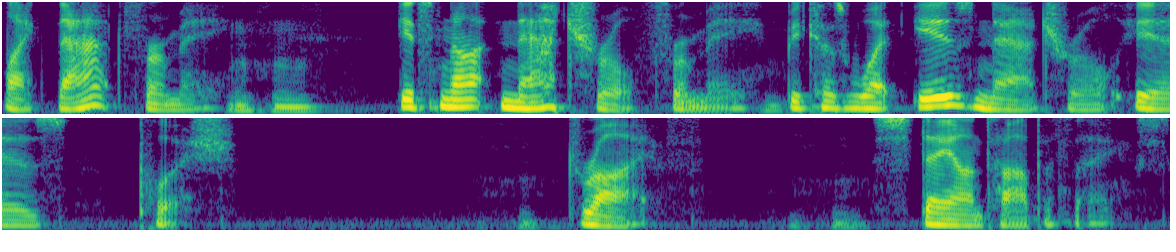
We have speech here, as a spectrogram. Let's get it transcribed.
like that for me. Mm-hmm. It's not natural for me because what is natural is push, drive, stay on top of things.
